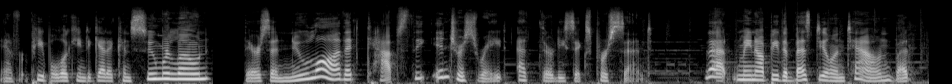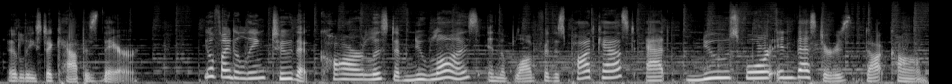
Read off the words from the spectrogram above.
And for people looking to get a consumer loan, there's a new law that caps the interest rate at 36%. That may not be the best deal in town, but at least a cap is there. You'll find a link to the CAR list of new laws in the blog for this podcast at newsforinvestors.com.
